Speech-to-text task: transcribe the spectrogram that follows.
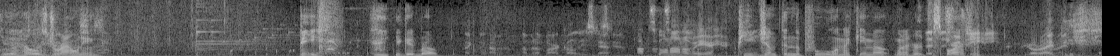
Who the hell is drowning? Pete, you good, bro? Like, I'm, I'm gonna mark down. What's going on over here? Pete jumped in the pool and I came out when I heard the This is true, splashing. Pete. You alright? Pete?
